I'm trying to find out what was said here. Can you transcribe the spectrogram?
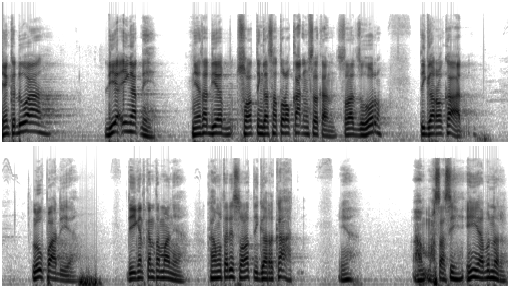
Yang kedua, dia ingat nih, ternyata dia sholat tinggal satu rakaat misalkan, sholat zuhur tiga rakaat, lupa dia, diingatkan temannya, kamu tadi sholat tiga rakaat, ya, ah, masa sih? Iya benar,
